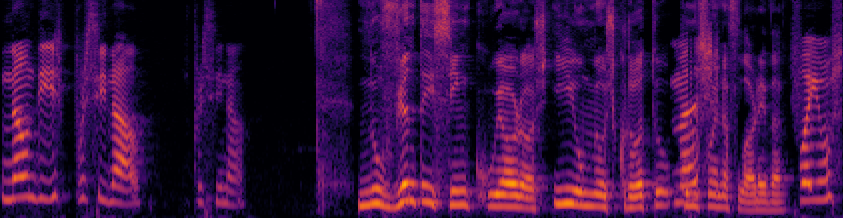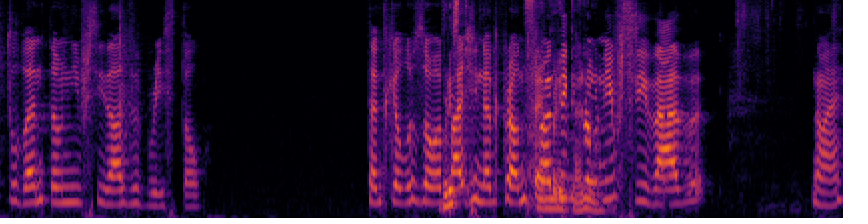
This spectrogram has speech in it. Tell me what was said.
Não diz por sinal. Por sinal. 95 euros e o meu escroto, como Mas- foi na Flórida. Foi um estudante da Universidade de Bristol. Tanto que ele usou a Bristol? página de Isso é crowdfunding americano. da universidade. Não é?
